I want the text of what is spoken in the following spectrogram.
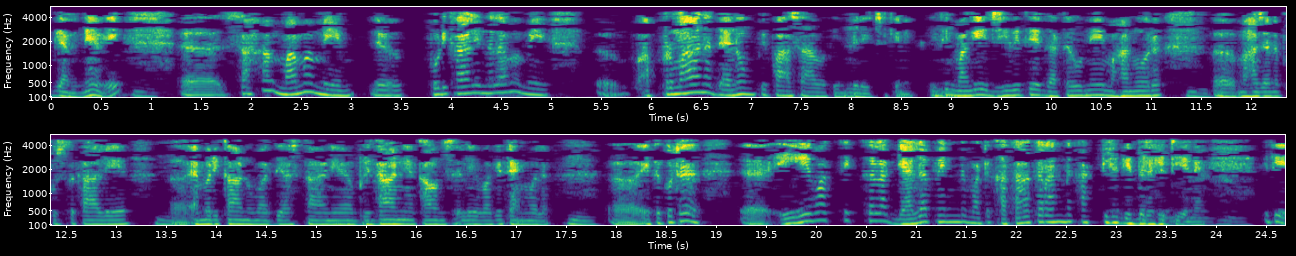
කියන්නේ නෙවෙයි. සහ මම මේ පොඩි කාලේ ඉඳලම මේ අප්‍රමාණ දැනුම් පිපාසාවකින් පිළිච්ච කෙනෙක්. ඉතින් මගේ ජීවිතය ගත වුණේ මහනුවර මහජන පුස්තකාලය, ඇමරිකානු මධ්‍යස්ථානය, බ්‍රිතාන්‍ය කවුන්සිලය වගේ තැන්වල. එතකොට ඒවත් එක්කලා ගැළපෙන්න මට කතා කරන්න කට්ටිය ගෙදර හිටියේ නැහැ. ඉතින්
